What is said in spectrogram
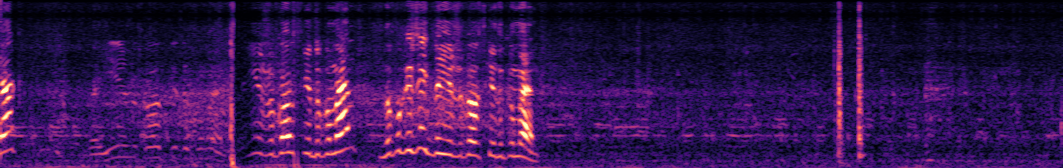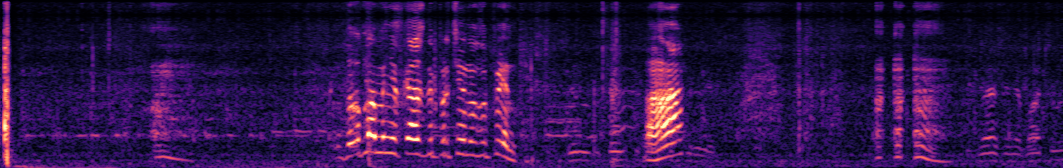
Як? Дає жуковський документ. Дає Жуковський документ? Ну покажіть, дає Жуковський документ. Заодно мені скажете причину зупинки. Ага. Знаєш, не бачили?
